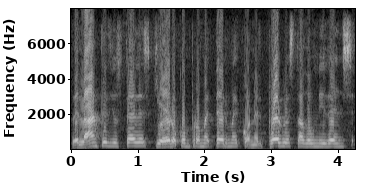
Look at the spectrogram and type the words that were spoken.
delante de ustedes, quiero comprometerme con el pueblo estadounidense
